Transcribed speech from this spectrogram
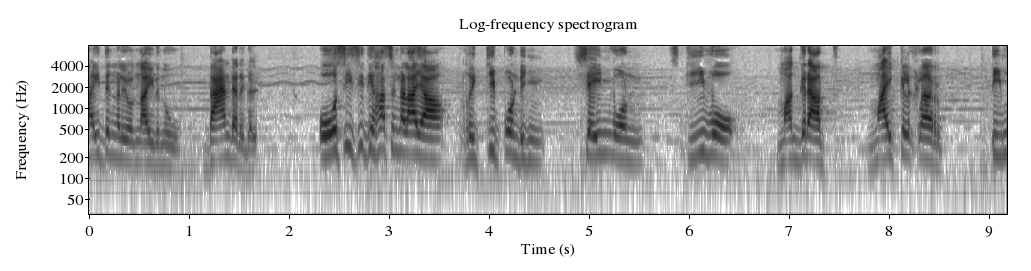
ആയുധങ്ങളിൽ ഒന്നായിരുന്നു ബാൻഡറുകൾ. ഓസീസ് ഇതിഹാസങ്ങളായ Ricky Ponting Shane Warne Stevo McGrath Michael Clarke Tim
